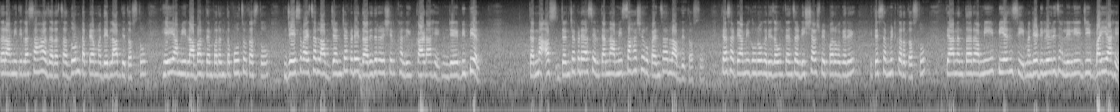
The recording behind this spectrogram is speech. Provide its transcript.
तर आम्ही तिला सहा हजाराचा दोन टप्प्यामध्ये लाभ देत असतो. हेही आम्ही लाभार्थ्यांपर्यंत पोहोचवत असतो. जे एस वायचा लाभ ज्यांच्याकडे दारिद्र्य रेषेखाली कार्ड आहे म्हणजे बी पी एल त्यांना अस ज्यांच्याकडे असेल त्यांना आम्ही सहाशे रुपयांचा लाभ देत असतो. त्यासाठी आम्ही घरोघरी जाऊन त्यांचा डिस्चार्ज पेपर वगैरे इथे सबमिट करत असतो. त्यानंतर आम्ही पी एन सी म्हणजे डिलेवरी झालेली जी बाई आहे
